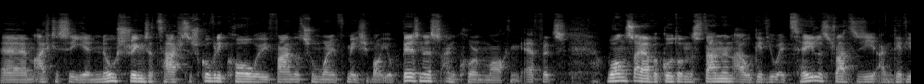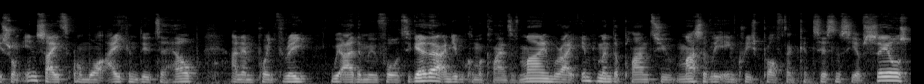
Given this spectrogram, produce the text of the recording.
Um, as you can see here, no strings attached, discovery call where we find out some more information about your business and current marketing efforts. Once I have a good understanding, I will give you a tailored strategy and give you some insight on what I can do to help. And then point three, we either move forward together and you become a client of mine where I implement a plan to massively increase profit and consistency of sales,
